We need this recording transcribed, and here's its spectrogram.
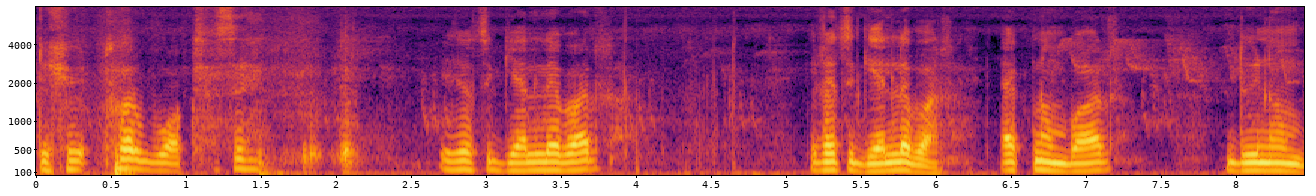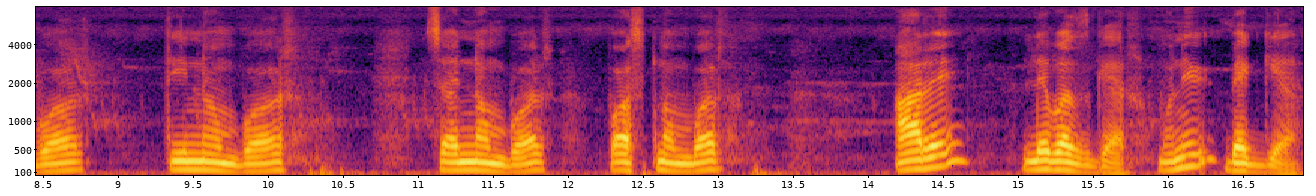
টিস্যু থোয়ার বক্স আছে। এটা হচ্ছে গ্যাল লেবার এটা হচ্ছে গ্যাল লেবার। এক নম্বর, দুই নম্বর, তিন নম্বর, চার নম্বর, পাঁচ নম্বর, আরে লেবাস গিয়ার মানে ব্যাক গিয়ার।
